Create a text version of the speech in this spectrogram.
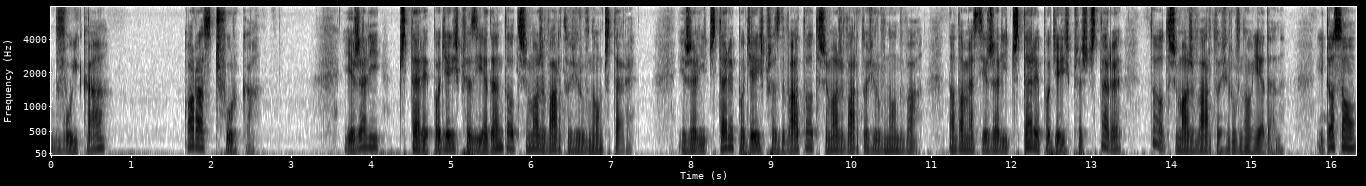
dwójka oraz czwórka. Jeżeli 4 podzielisz przez 1, to otrzymasz wartość równą 4. Jeżeli 4 podzielisz przez 2, to otrzymasz wartość równą 2. Natomiast jeżeli 4 podzielisz przez 4, to otrzymasz wartość równą 1. I to są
